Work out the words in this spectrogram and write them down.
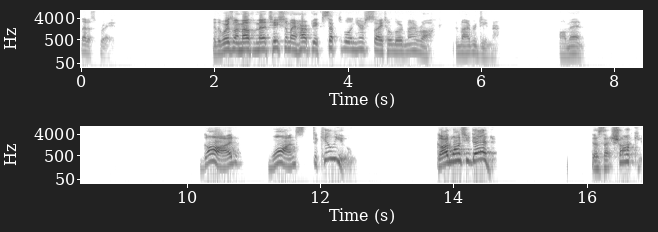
Let us pray. May the words of my mouth and meditation of my heart be acceptable in your sight, O Lord, my rock and my redeemer. Amen. God wants to kill you. God wants you dead. Does that shock you?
